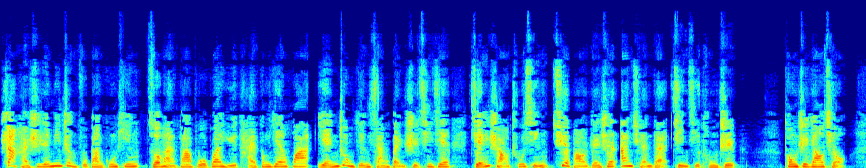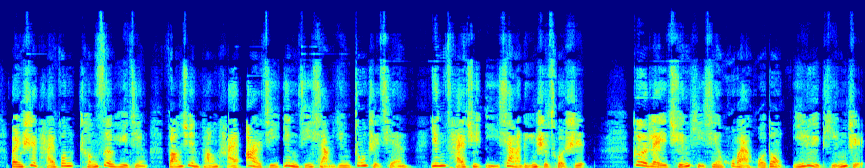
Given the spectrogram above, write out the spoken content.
上海市人民政府办公厅昨晚发布关于台风烟花严重影响本市期间减少出行、确保人身安全的紧急通知。通知要求，本市台风橙色预警、防汛防台二级应急响应终止前，应采取以下临时措施：各类群体性户外活动一律停止；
